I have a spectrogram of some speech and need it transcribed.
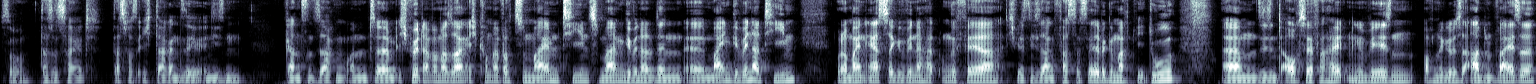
So, das ist halt das, was ich darin sehe in diesen ganzen Sachen. Und ähm, ich würde einfach mal sagen, ich komme einfach zu meinem Team, zu meinem Gewinner, denn äh, mein Gewinnerteam oder mein erster Gewinner hat ungefähr, ich will jetzt nicht sagen fast dasselbe gemacht wie du. Ähm, sie sind auch sehr verhalten gewesen, auf eine gewisse Art und Weise.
